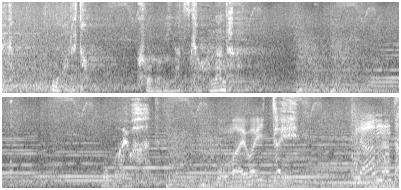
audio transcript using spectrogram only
れがナルトこの威圧感は何だ？お前はお前は一体何なんだ？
